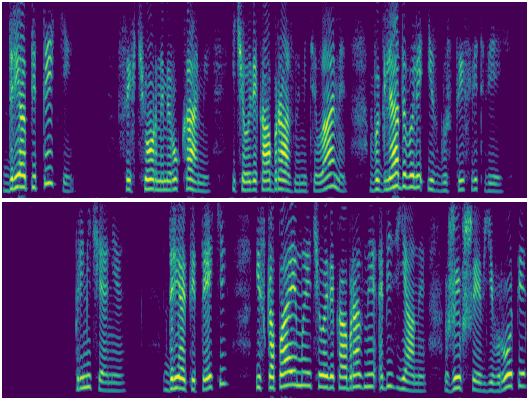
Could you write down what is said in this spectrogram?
Дриопитеки с их черными руками и человекообразными телами выглядывали из густых ветвей. Примечание. Дриопитеки — ископаемые человекообразные обезьяны, жившие в Европе,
